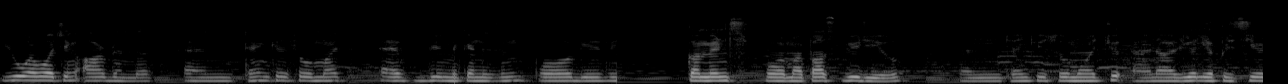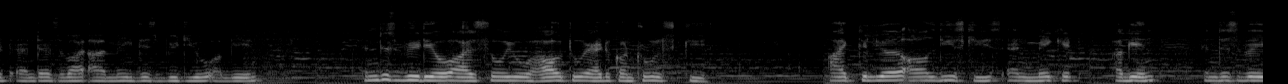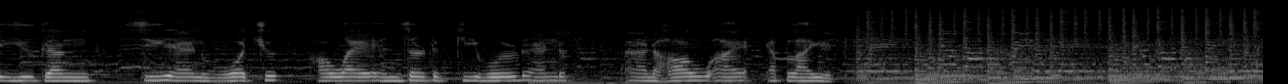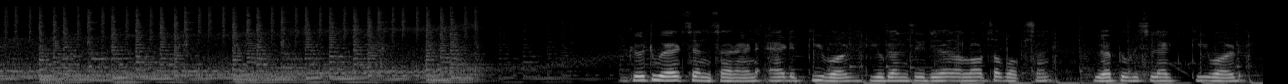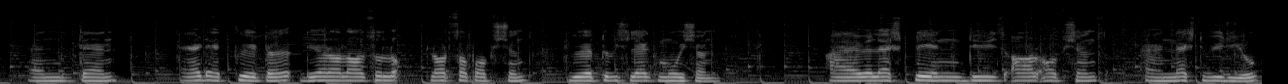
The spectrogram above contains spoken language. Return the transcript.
You are watching R Blender and thank you so much FB Mechanism for giving comments for my past video and thank you so much and I really appreciate and that's why I make this video again. In this video I show you how to add controls key. I clear all these keys and make it again in this way you can see and watch how I insert a keyboard and and how I apply it. Go to add sensor and add keyboard. You can see there are lots of options. You have to select keyboard and then add actuator. There are also lo lots of options. You have to select motion I will explain these all options and next video.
